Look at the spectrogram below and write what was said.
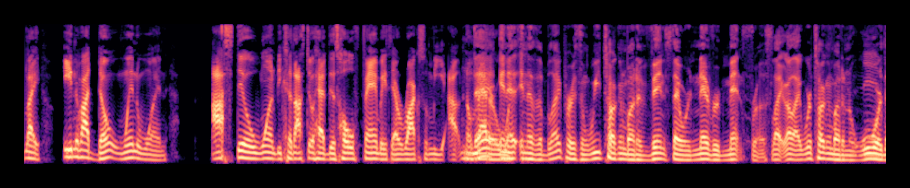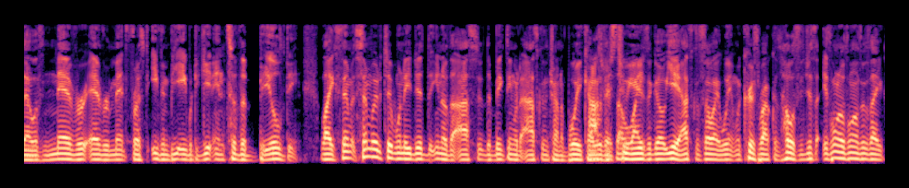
Like even if I don't win one, I still won because I still have this whole fan base that rocks with me out no that, matter and, what. a- and as a black person, we talking about events that were never meant for us. Like, like we're talking about an award that was never ever meant for us to even be able to get into the building. Like sim- similar to when they did the, you know, the Oscar, the big thing with the Oscars and trying to boycott was Oscar that So two years ago. Yeah, Oscar so I went when Chris Rock was host. It just it's one of those ones where it's like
